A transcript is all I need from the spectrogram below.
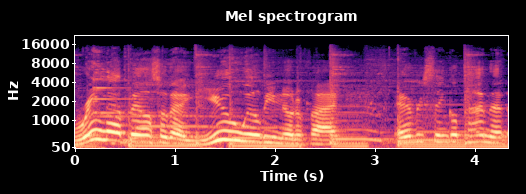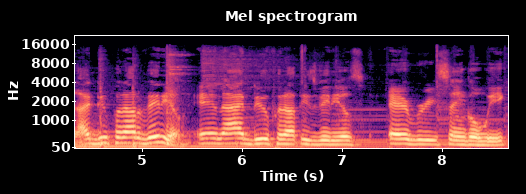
ring that bell so that you will be notified every single time that I do put out a video. And I do put out these videos every single week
